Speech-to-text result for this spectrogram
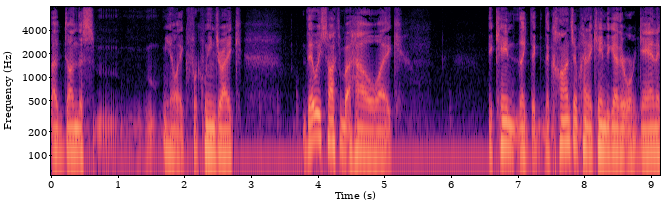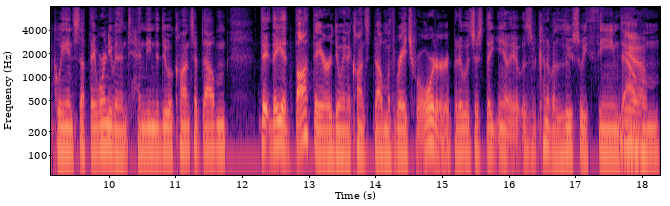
I've done this, you know, like for Queensryche, they always talked about how like it came like the the concept kind of came together organically and stuff. They weren't even intending to do a concept album. They, they had thought they were doing a concept album with Rage for Order, but it was just they, you know it was kind of a loosely themed Yeah. album,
